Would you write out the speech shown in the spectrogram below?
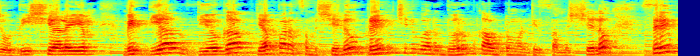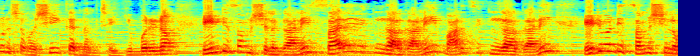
జ్యోతిష్యాలయం. విద్య ఉద్యోగ వ్యాపార సమస్యలు ప్రేమించిన వారు దూరం కావటం వంటి సమస్యలు స్త్రీ పురుష వశీకరణం చెయ్యబడిన ఇంటి సమస్యలు కానీ శారీరకంగా కానీ మానసికంగా కానీ ఎటువంటి సమస్యలు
